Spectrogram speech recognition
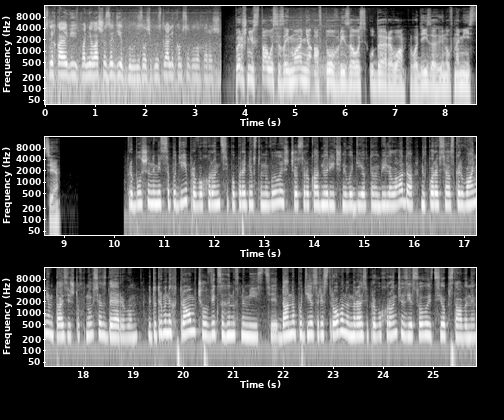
Слегка я ви- поняла, что задет был визочек, но с Ляликом все было хорошо. Перш ніж сталося займання, авто врізалось у дерево. Водій загинув на місці. Прибувши на місце події, правоохоронці попередньо встановили, що 41-річний водій автомобіля Лада не впорався з керуванням та зіштовхнувся з деревом. Від отриманих травм чоловік загинув на місці. Дана подія зареєстрована. Наразі правоохоронці з'ясовують ці обставини.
